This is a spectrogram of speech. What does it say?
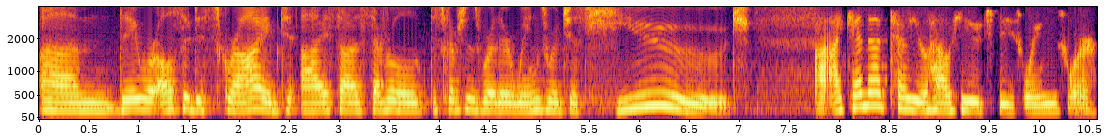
Um, they were also described. I saw several descriptions where their wings were just huge. I cannot tell you how huge these wings were.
